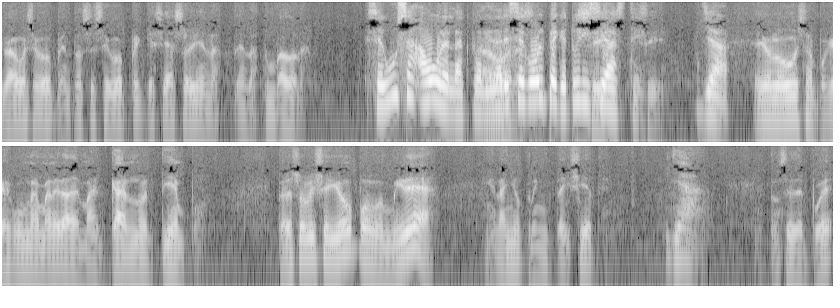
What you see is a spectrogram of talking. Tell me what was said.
yo hago ese golpe. Entonces ese golpe que se hace hoy en las, en las tumbadoras. Se usa ahora en la actualidad Ahora ese sí. golpe que tú Sí, iniciaste. Sí, Ya. Ellos lo usan porque es una manera de marcar, ¿no? El tiempo. Pero eso lo hice yo por mi idea, en el año 37. Ya. Entonces después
